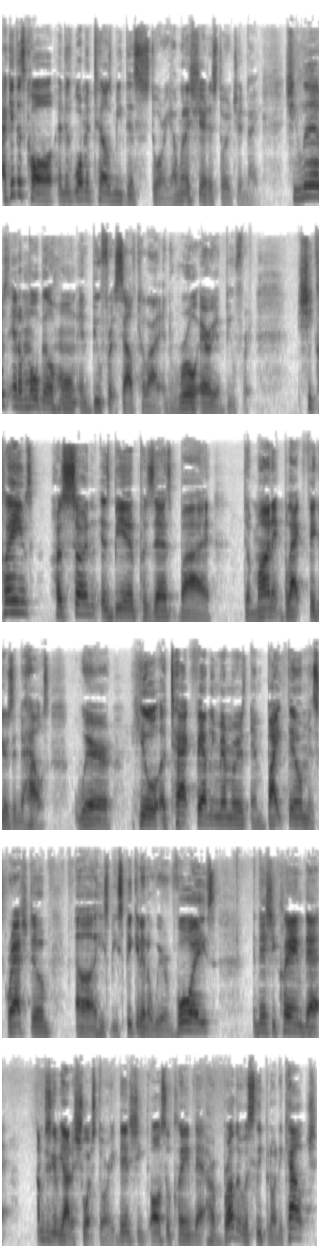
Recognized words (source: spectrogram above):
I get this call and this woman tells me this story. I'm going to share this story tonight. She lives in a mobile home in Beaufort, South Carolina, in the rural area of Beaufort she claims her son is being possessed by demonic black figures in the house where he'll attack family members and bite them and scratch them. Uh, he's be speaking in a weird voice. And then she claimed that I'm just giving y'all a short story. Then she also claimed that her brother was sleeping on the couch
